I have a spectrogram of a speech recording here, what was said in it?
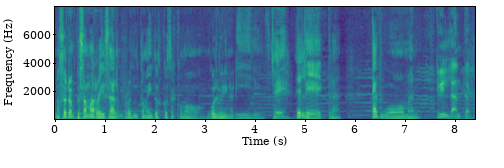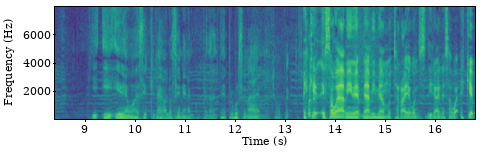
nosotros empezamos a revisar Rotten Tomatoes cosas como Wolverine Origins, Sí. Electra, Catwoman. Green Lantern. Y, y, y debemos decir que las evaluaciones eran completamente desproporcionadas en muchos aspectos. Es Bueno, que eh, esa weá a mí, me, me- a mí me da mucha rabia cuando se tira en esa weá. Es que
